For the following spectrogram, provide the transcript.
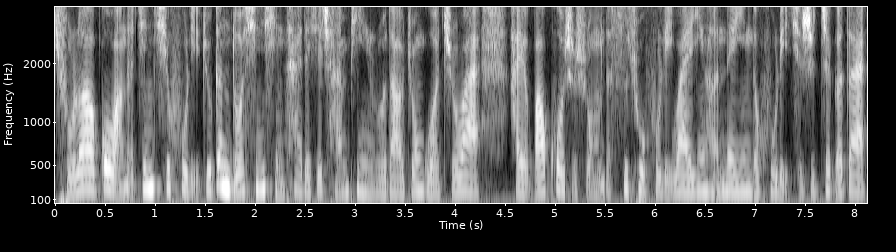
除了过往的经期护理，就更多新形态的一些产品引入到中国之外，还有包括是说我们的私处护理、外阴和内阴的护理，其实这个在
